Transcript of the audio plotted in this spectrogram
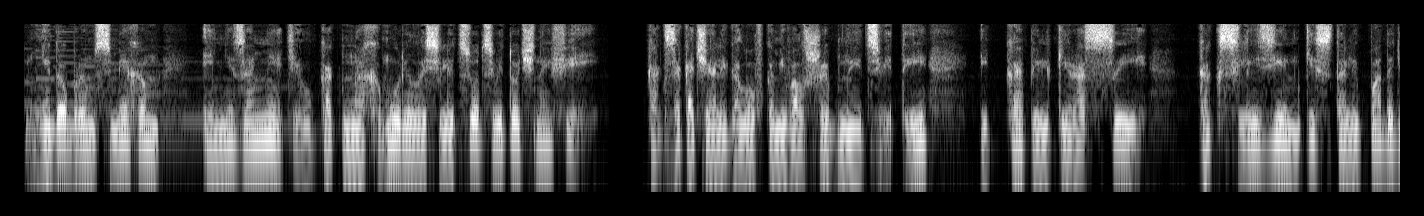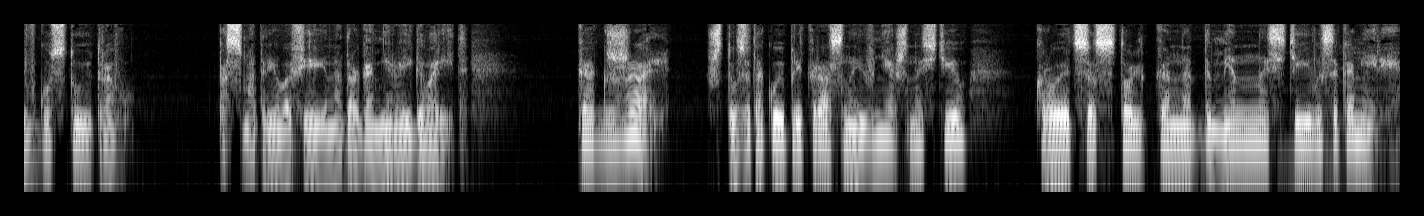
недобрым смехом и не заметил, как нахмурилось лицо цветочной феи, как закачали головками волшебные цветы и капельки росы, как слезинки, стали падать в густую траву. Посмотрела фея на Драгомира и говорит, «Как жаль, что за такой прекрасной внешностью кроется столько надменности и высокомерия.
